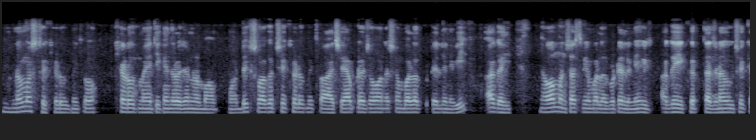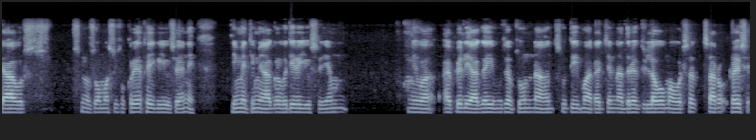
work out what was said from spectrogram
નમસ્તે ખેડૂત મિત્રો. ખેડૂત માહિતી કેન્દ્ર ચેનલમાં આપનું હાર્દિક સ્વાગત છે ખેડૂત મિત્રો. આજે આપણે જોવાના છે અંબાલાલ પટેલની નવી આગાહી. હવામાન શાસ્ત્રી અંબાલાલ પટેલે નવી આગાહી કરતા જણાવ્યું છે કે આ વર્ષનું ચોમાસું સક્રિય થઈ ગયું છે અને ધીમે ધીમે આગળ વધી રહ્યું છે. એમની આપેલી આગાહી મુજબ જૂનના અંત સુધીમાં રાજ્યના દરેક જિલ્લાઓમાં વરસાદ સારો રહેશે.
